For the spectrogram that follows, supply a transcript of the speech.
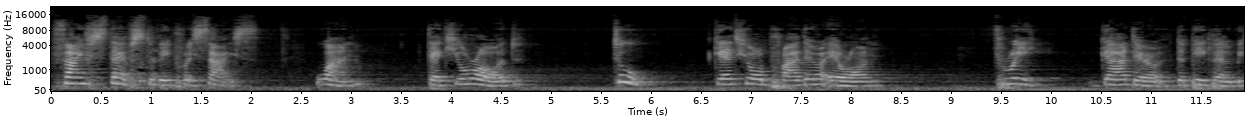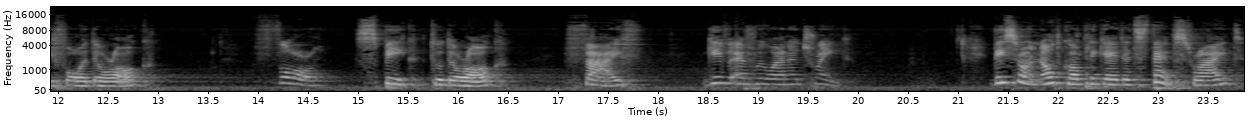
Five steps to be precise. One, take your rod. Two, get your brother Aaron. Three, gather the people before the rock. Four, speak to the rock. Five, give everyone a drink. These are not complicated steps, right?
